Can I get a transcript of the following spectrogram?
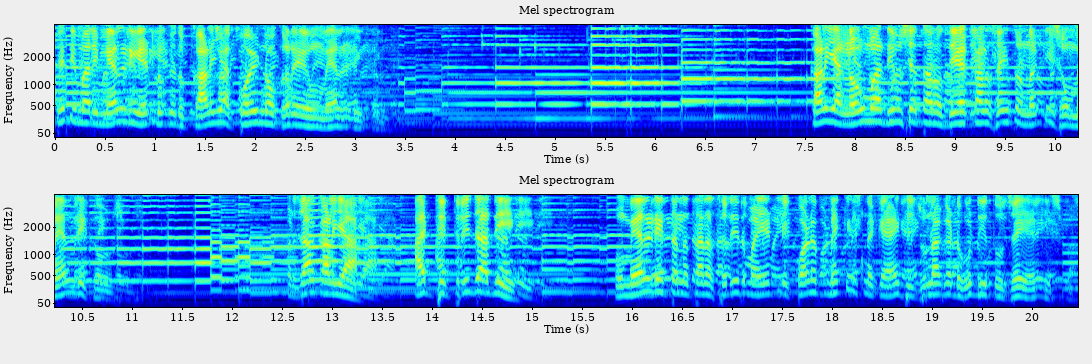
તેથી મારી મેલડી એટલું કીધું, કાળિયા, કોઈ નો કરે હું મેલડી કરું. કાળિયા, નવમા દિવસે તારો દેહ કાળ સહી તો નક્કી છું મેલડી કરું છું. પણ જા કાળિયા, આજથી ત્રીજા દી હું મેલડી તને તારા શરીરમાં એટલી કોળપ મેકીશ ને કે અહીંથી જુનાગઢ સુધી તું જઈ શકીશ બા.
